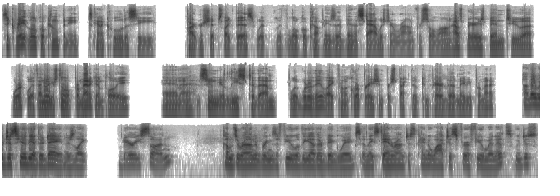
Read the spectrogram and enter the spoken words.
It's a great local company. It's kind of cool to see partnerships like this with, with local companies that have been established and around for so long. How's Barry's been to uh, work with? I know you're still a ProMedica employee, and I assume you're leased to them. What, what are they like from a corporation perspective compared to maybe ProMedica? Uh, they were just here the other day. There's like Barry's son, comes around and brings a few of the other big wigs, and they stand around, just kind of watch us for a few minutes. We just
